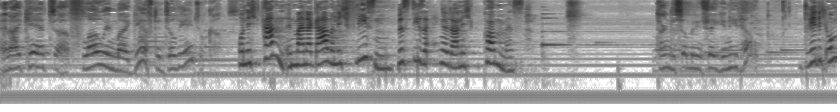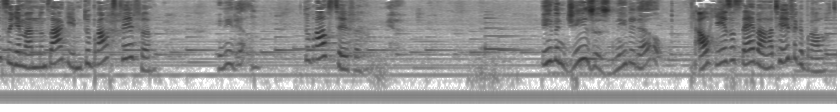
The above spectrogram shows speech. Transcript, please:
And I can't uh, flow in my gift until the angel comes. Und ich kann in meiner Gabe nicht fließen, bis dieser Engel da nicht gekommen ist. Turn to somebody and say, you need help. Dreh dich um zu jemandem und sag ihm, du brauchst Hilfe. You need help. Du brauchst Hilfe. Even Jesus needed help. Auch Jesus selber hat Hilfe gebraucht.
